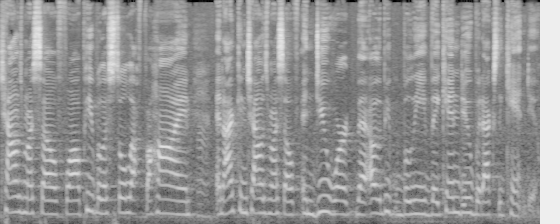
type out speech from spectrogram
challenge myself while people are still left behind mm. and I can challenge myself and do work that other people believe they can do but actually can't do.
